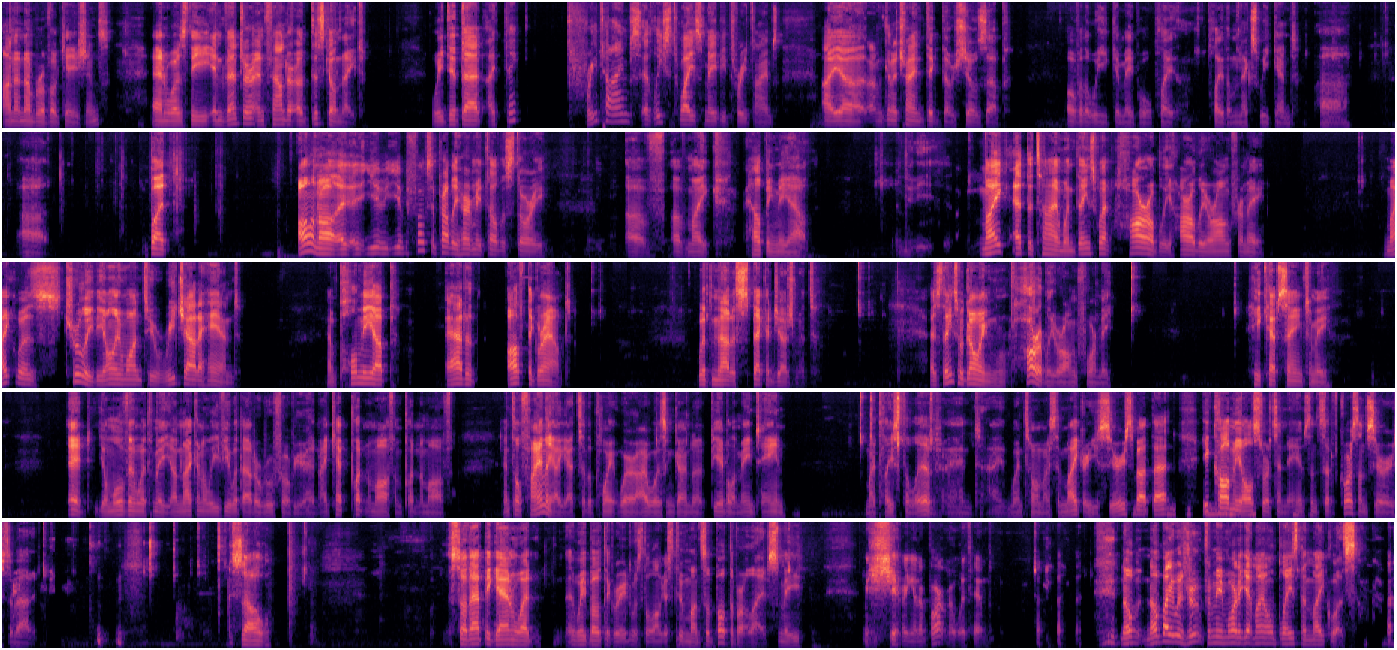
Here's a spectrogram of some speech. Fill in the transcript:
on a number of occasions, and was the inventor and founder of Disco Night. We did that, I think, three times, at least twice, maybe three times. I uh, I'm gonna try and dig those shows up over the week, and maybe we'll play play them next weekend. Uh, uh, but all in all, you you folks have probably heard me tell the story of of Mike helping me out. Mike, at the time when things went horribly, horribly wrong for me, Mike was truly the only one to reach out a hand and pull me up out of off the ground with not a speck of judgment. As things were going horribly wrong for me, he kept saying to me, Ed, you'll move in with me. I'm not going to leave you without a roof over your head. And I kept putting them off and putting them off until finally I got to the point where I wasn't going to be able to maintain my place to live. And I went to him. I said, Mike, are you serious about that? He called me all sorts of names and said, Of course I'm serious about it. so so that began what we both agreed was the longest two months of both of our lives me me sharing an apartment with him. no, nobody was rooting for me more to get my own place than Mike was.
